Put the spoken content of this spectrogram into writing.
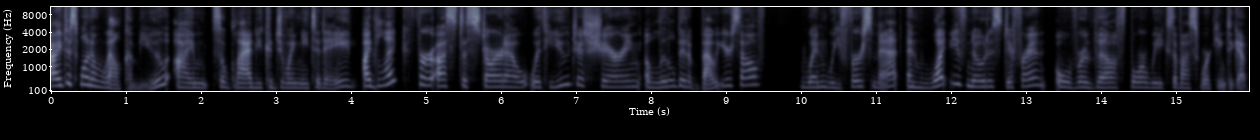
I just want to welcome you. I'm so glad you could join me today. I'd like for us to start out with you just sharing a little bit about yourself when we first met and what you've noticed different over the four weeks of us working together.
